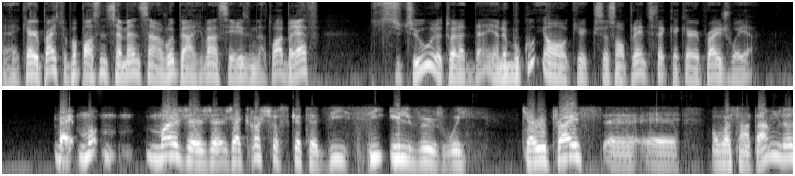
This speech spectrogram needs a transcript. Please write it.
euh, Carey Price peut pas passer une semaine sans jouer puis arriver en séries éliminatoires. Bref, tu, tu où, là, toi, là-dedans? Il y en a beaucoup qui, se sont plaints du fait que Carey Price jouait hier. Ben, moi, moi j'accroche sur ce que tu as dit. Si il veut jouer. Carey Price, euh, euh, on va s'entendre, là,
